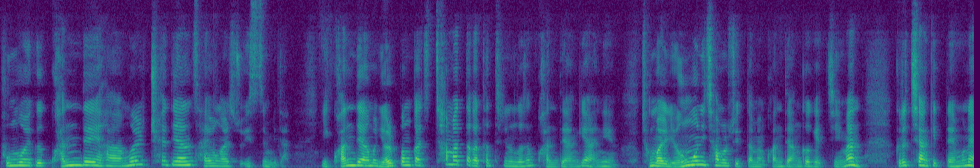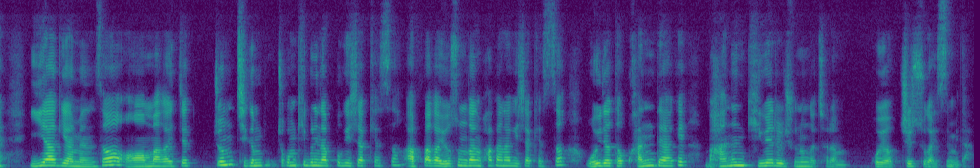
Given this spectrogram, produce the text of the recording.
부모의 그 관대함을 최대한 사용할 수 있습니다. 이 관대함을 10번까지 참았다가 터트리는 것은 관대한 게 아니에요. 정말 영원히 참을 수 있다면 관대한 거겠지만 그렇지 않기 때문에 이야기하면서 어, 엄마가 이제 좀 지금 조금 기분이 나쁘기 시작했어. 아빠가 요 순간 화가 나기 시작했어. 오히려 더 관대하게 많은 기회를 주는 것처럼 보여질 수가 있습니다.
